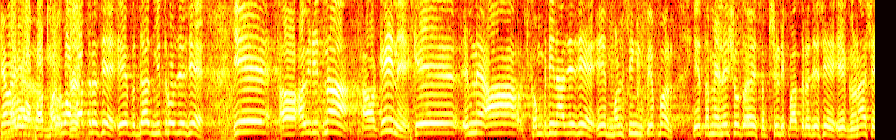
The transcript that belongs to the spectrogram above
કહેવાય મળવા પાત્ર છે. એ બધા જ મિત્રો જે છે એ આવી રીતના કહીને કે એમને આ કંપનીના જે છે એ મલસિંગ પેપર એ તમે લેશો તો એ સબસિડી પાત્ર જે છે એ ગણાશે.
